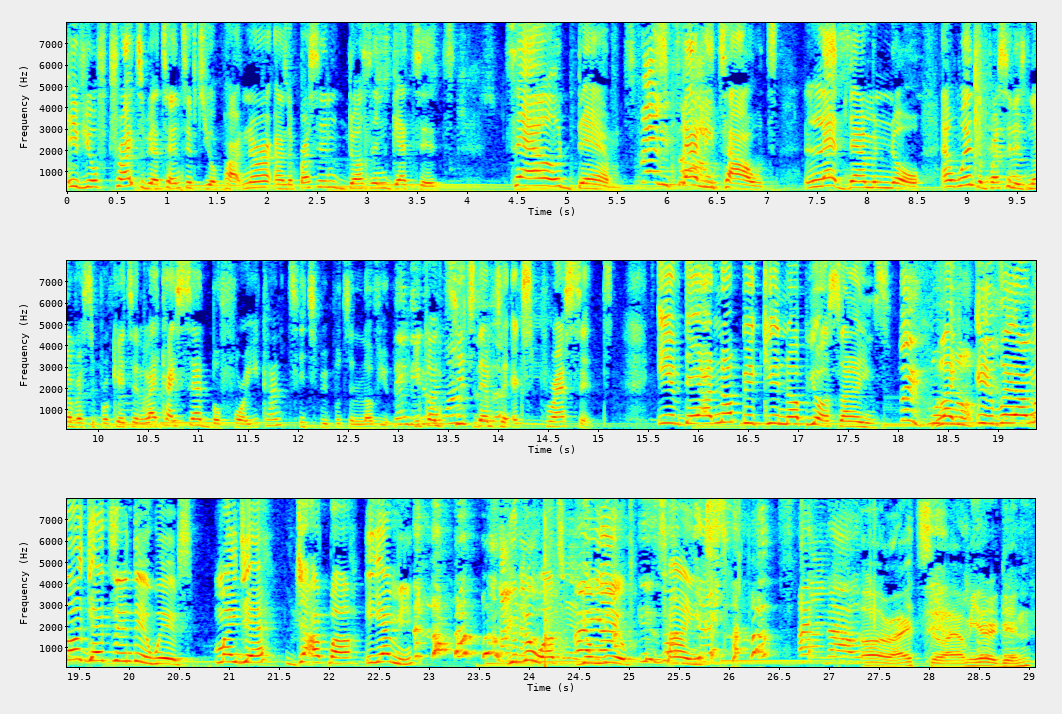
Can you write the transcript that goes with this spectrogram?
if you've tried to be attentive to your partner and the person doesn't get it tell them. Spell it spell out. it out. let them know. And when the person is not reciprocating like i said before you can't teach people to love you. You can teach to them love to you. express it. If they are not picking up your signs Please, like Mama. if they are not getting the waves my dear jackpa you hear me? You know what? You milk It's thanks All right, so I am here again.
